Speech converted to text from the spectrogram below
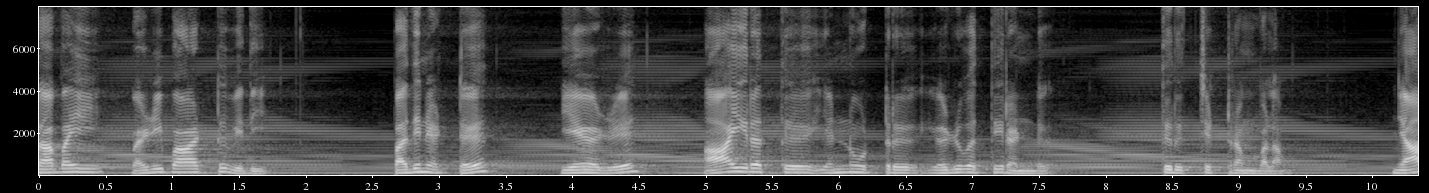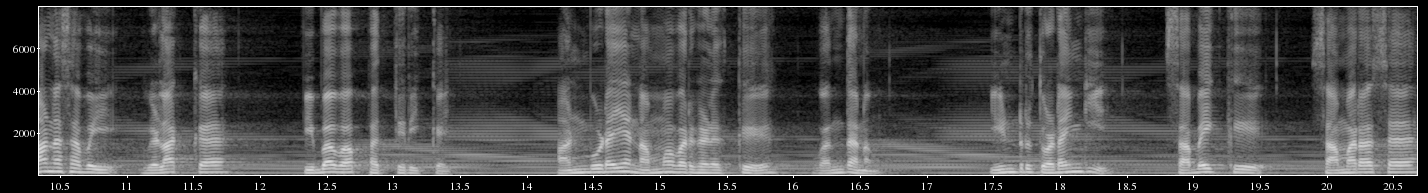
சபை வழிபாட்டு விதி. பதினெட்டு ஏழு ஆயிரத்து எண்ணூற்று எழுபத்தி ரெண்டு திருச்சிற்றம்பலம். ஞானசபை விளக்க விபவ பத்திரிகை. அன்புடைய நம்மவர்களுக்கு வந்தனம். இன்று தொடங்கி சபைக்கு சமரச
